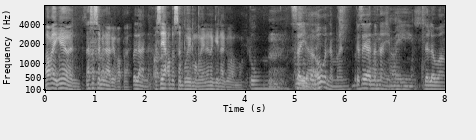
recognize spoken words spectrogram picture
Okay, ngayon, nasa seminaryo ka pa. Wala na. Masaya ka ba sa buhay mo ngayon? Ano ginagawa mo? Kung saya, oo naman. Kasi ano na eh, may dalawang,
